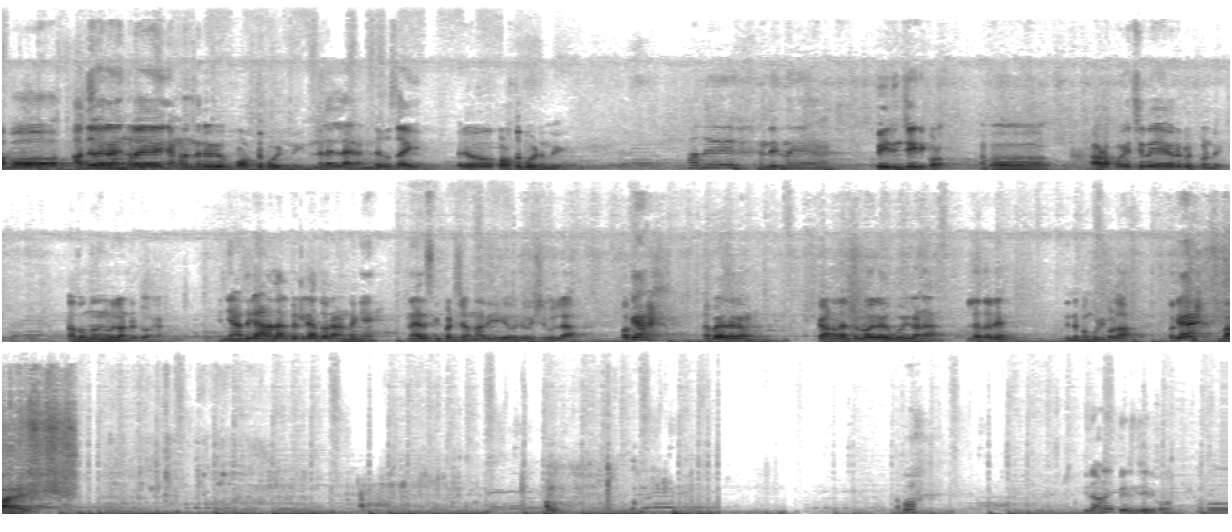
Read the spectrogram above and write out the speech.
അപ്പോ അതുവരെ ഞങ്ങൾ ഞങ്ങൾ ഇന്നലെ ഒരു കുളത്ത് പോയിട്ടുണ്ട്. ഇന്നലെ അല്ല രണ്ട് ദിവസമായി ഒരു കുളത്ത് പോയിട്ടുണ്ട്. അത് എന്തായിരുന്നു? പെരിഞ്ചേരി കുളം. അപ്പോ അവിടെ പോയ ചെറിയ ഒരു ക്ലിപ്പുണ്ട്. അതൊന്ന് നിങ്ങൾ കണ്ടിട്ട് വാങ്ങാം ഇനി അത് കാണാൻ താല്പര്യമില്ലാത്തവരാണെങ്കിൽ നേരെ സ്കിപ്പ് അടിച്ച് വന്നാൽ മതി ഒരു വിഷയമില്ല ഓക്കെ അപ്പോൾ ഏതായാലും കാണാൻ താല്പര്യമുള്ളവരെ പോയി കാണുക. അല്ലാത്തവർ ഇതിന്റെ ഒപ്പം കൂടിക്കോളാം ഓക്കെ ബൈ അപ്പോൾ ഇതാണ് പെരിഞ്ചേരി കുളം അപ്പോൾ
